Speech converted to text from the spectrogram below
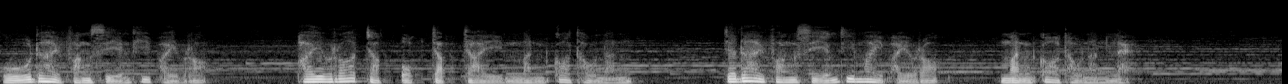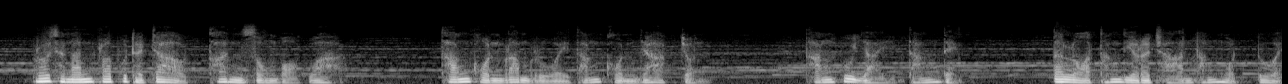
หูได้ฟังเสียงที่ไพเราะไพเราะจับอกจับใจมันก็เท่านั้น จะได้ฟังเสียงที่ไม่ไพเราะ มันก็เท่านั้นแหละ เพราะฉะนั้นพระพุทธเจ้าท่านทรงบอกว่า ทั้งคนร่ำรวยทั้งคนยากจน ทั้งผู้ใหญ่ทั้งเด็ก ตลอดทั้งเดียรฉานทั้งหมดด้วย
